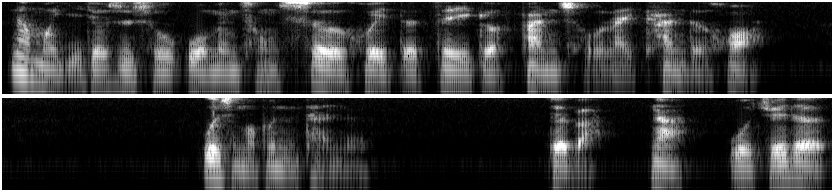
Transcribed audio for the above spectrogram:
那么也就是说，我们从社会的这一个范畴来看的话，为什么不能谈呢？对吧？那我觉得，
